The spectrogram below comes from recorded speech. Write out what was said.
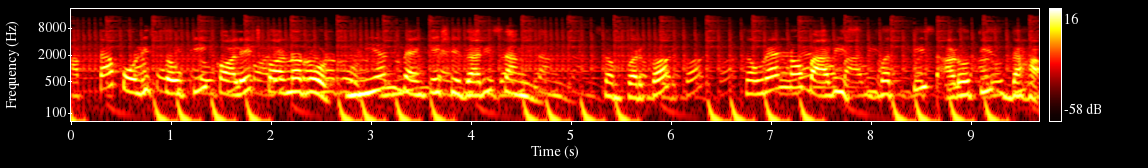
आपटा पोलीस चौकी कॉलेज कॉर्नर रोड युनियन बँके शेजारी सांगली. संपर्क चौऱ्याण्णव बावीस बत्तीस अडोतीस दहा.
